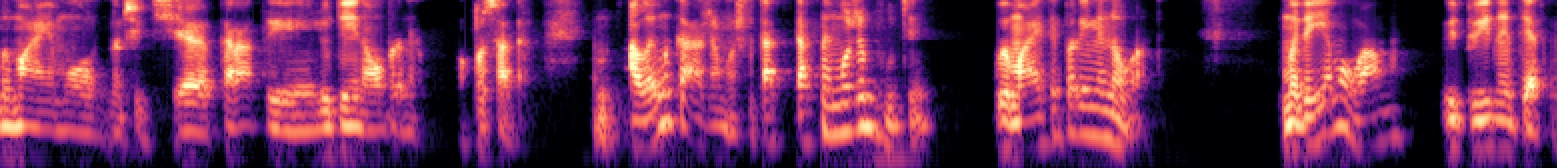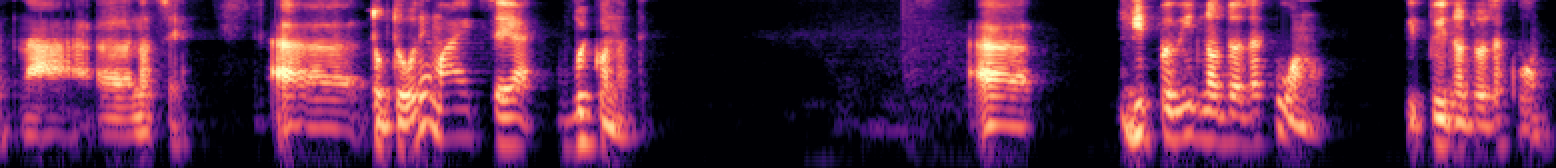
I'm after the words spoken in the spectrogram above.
ми маємо значить, е, карати людей на обраних посадах. Але ми кажемо, що так, так не може бути. Ви маєте перейменувати. Ми даємо вам відповідний термін на, е, на це. Тобто вони мають це виконати. Відповідно до закону. Відповідно до закону.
